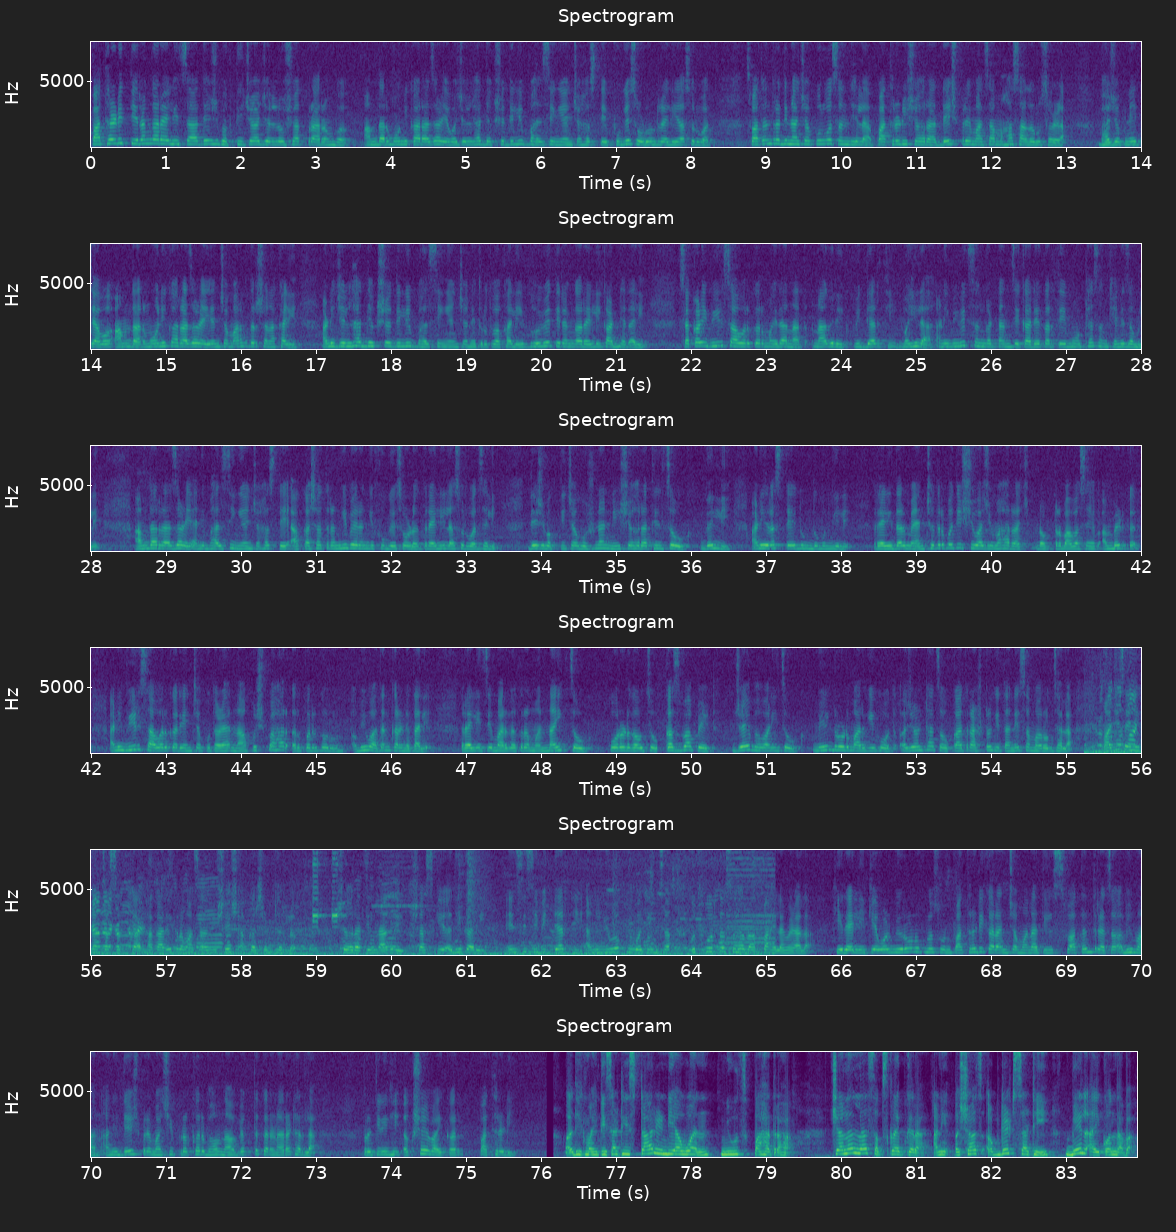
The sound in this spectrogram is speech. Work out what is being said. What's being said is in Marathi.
पाथर्डीत तिरंगा रॅलीचा देशभक्तीच्या जल्लोषात प्रारंभ. आमदार मोनिका राजळे व जिल्हाध्यक्ष दिलीप भालसिंग यांच्या हस्ते फुगे सोडून रॅलीला सुरुवात. स्वातंत्र्य दिनाच्या पूर्वसंध्येला पाथर्डी शहरात देशप्रेमाचा महासागर उसळला. भाजप नेत्या व आमदार मोनिका राजळे यांच्या मार्गदर्शनाखाली आणि जिल्हाध्यक्ष दिलीप भालसिंग यांच्या नेतृत्वाखाली भव्य तिरंगा रॅली काढण्यात आली. सकाळी वीर सावरकर मैदानात नागरिक विद्यार्थी महिला आणि विविध संघटनांचे कार्यकर्ते मोठ्या संख्येने जमले. आमदार राजळे आणि भालसिंग यांच्या हस्ते आकाशात रंगीबेरंगी फुगे सोडत रॅलीला सुरुवात झाली. देशभक्तीच्या घोषणांनी शहरातील चौक गल्ली आणि रस्ते दुमदुमून गेले. रॅली दरम्यान छत्रपती शिवाजी महाराज डॉक्टर बाबासाहेब आंबेडकर आणि वीर सावरकर यांच्या पुतळ्यांना पुष्पहार अर्पण करून अभिवादन करण्यात आले. रॅलीचे मार्गक्रमण नाईक चौक कोरडगाव चौक कसबा पेठ जय भवानी चौक मेन रोड मार्गे होत अजंठा चौकात राष्ट्रगीताने समारोप झाला. माजी सैनिकांचा सत्कार हा कार्यक्रमाचा विशेष आकर्षण ठरलं. शहरातील नागरिक शासकीय अधिकारी एन सी सी विद्यार्थी आणि युवक युवतींचा उत्स्फूर्त सहभाग पाहायला मिळाला. ही रॅली केवळ मिरवणूक नसून पाथर्डीकरांच्या मनातील स्वातंत्र्याचा अभिमान आणि देशप्रेमाची प्रखर भावना व्यक्त करणारा ठरला. प्रतिनिधी अक्षय वायकर पाथर्डी. अधिक माहितीसाठी स्टार इंडिया वन न्यूज पाहत रहा. चॅनलला सबस्क्राईब करा आणि अशाच अपडेट्ससाठी बेल आयकॉन दाबा.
